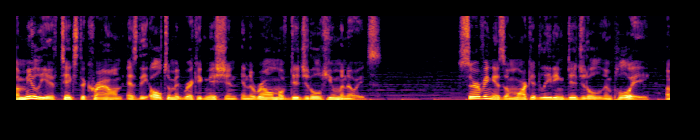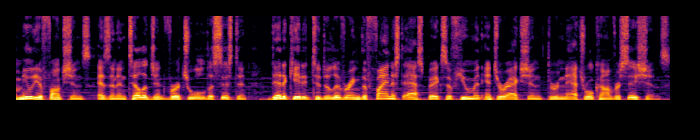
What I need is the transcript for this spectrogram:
Amelia takes the crown as the ultimate recognition in the realm of digital humanoids. Serving as a market-leading digital employee, Amelia functions as an intelligent virtual assistant dedicated to delivering the finest aspects of human interaction through natural conversations.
